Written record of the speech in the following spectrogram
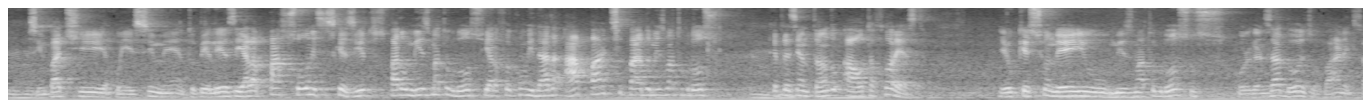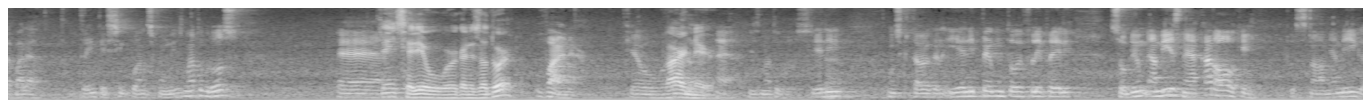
uhum. simpatia, conhecimento, beleza. E ela passou nesses quesitos para o Miss Mato Grosso e ela foi convidada a participar do Miss Mato Grosso, uhum. representando a Alta Floresta. Eu questionei o Miss Mato Grosso, os organizadores, o Varner, que trabalha há 35 anos com o Miss Mato Grosso. É... Quem seria o organizador? O Varner, que é o Varner. É, Miss Mato Grosso. E ele, um escritório, e ele perguntou, eu falei para ele sobre a Miss, né, a Carol, que por sinal minha amiga,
